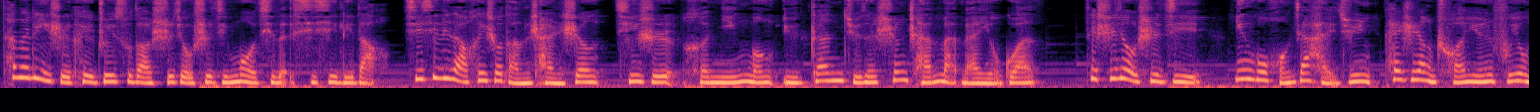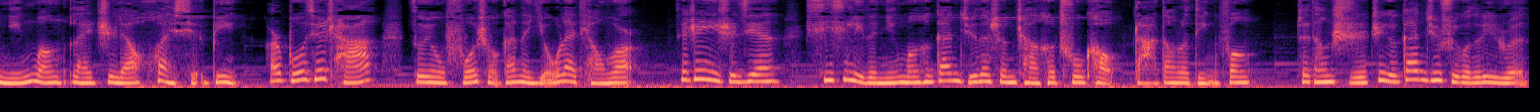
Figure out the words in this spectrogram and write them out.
它的历史可以追溯到19世纪末期的西西里岛。西西里岛黑手党的产生其实和柠檬与柑橘的生产买卖有关。在19世纪，英国皇家海军开始让船员服用柠檬来治疗坏血病，而伯爵茶则用佛手柑的油来调味儿。在这一时间，西西里的柠檬和柑橘的生产和出口达到了顶峰。在当时，这个柑橘水果的利润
